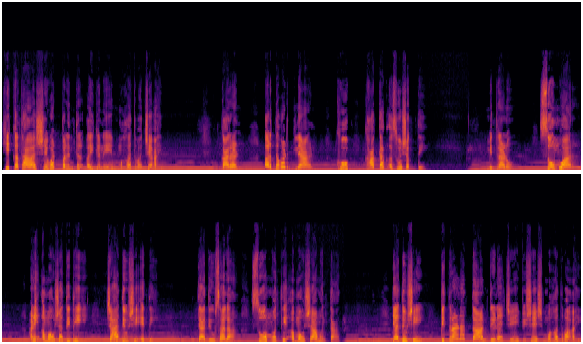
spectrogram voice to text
ही कथा शेवटपर्यंत ऐकणे महत्त्वाचे आहे. कारण अर्धवट ज्ञान खूप घातक असू शकते. मित्रांनो सोमवार आणि अमावशा तिथी ज्या दिवशी येते त्या दिवसाला सोमवती अमावशा म्हणतात. या दिवशी पित्रांना दान देण्याचे विशेष महत्त्व आहे.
